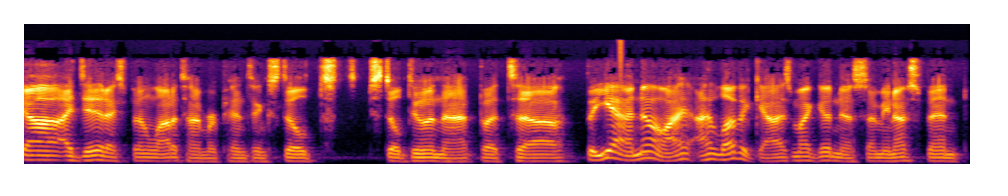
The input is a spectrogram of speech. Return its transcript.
Uh, I did. I spent a lot of time repenting. Still, still doing that. But, uh, but yeah, no, I, I love it, guys. My goodness. I mean, I've spent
